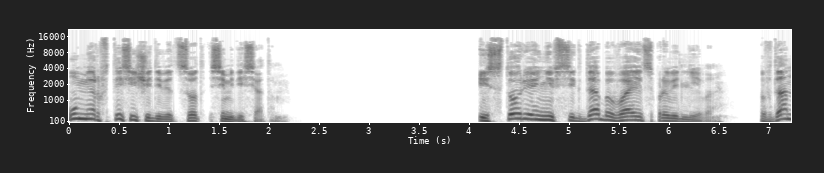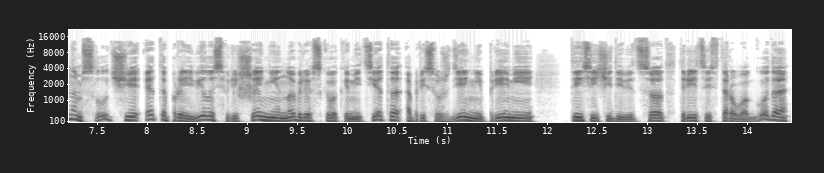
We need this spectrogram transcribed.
Умер в 1970-м. История не всегда бывает справедлива. В данном случае это проявилось в решении Нобелевского комитета о присуждении премии 1932 года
